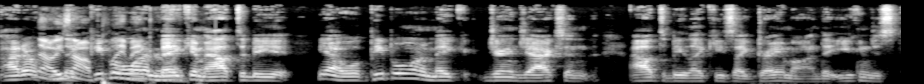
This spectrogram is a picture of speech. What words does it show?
I don't. No, he's like, not. People want to make like him that. out to be. Yeah, well, people want to make Jaren Jackson out to be like he's like Draymond that you can just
